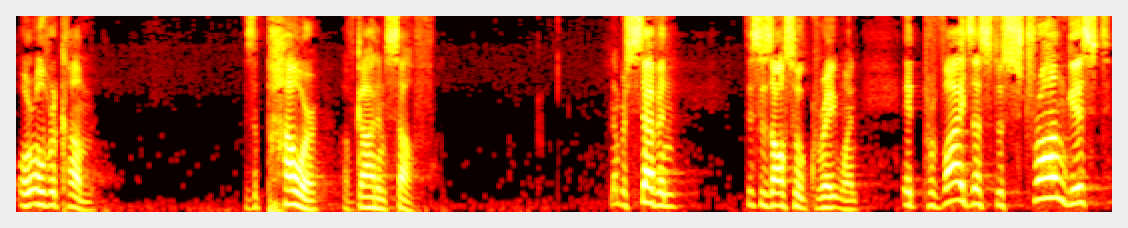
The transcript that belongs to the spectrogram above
or overcome is the power of God Himself. Number seven, this is also a great one. It provides us the strongest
